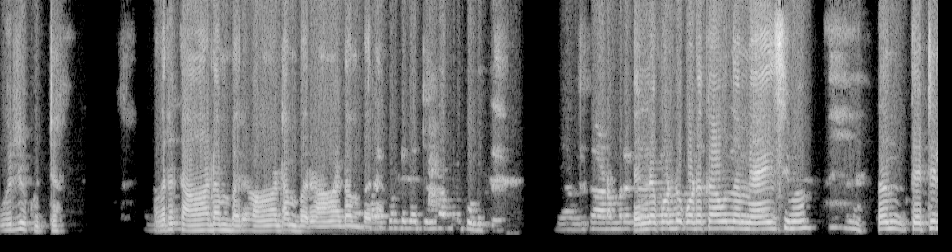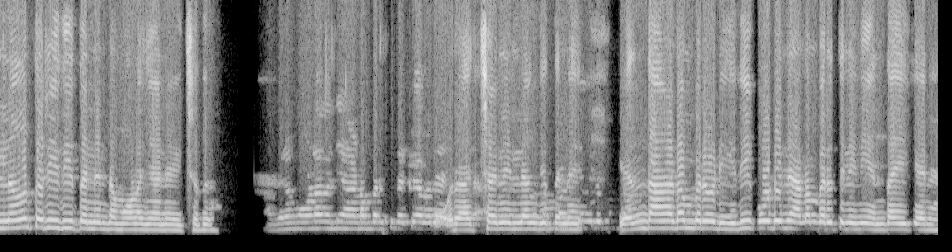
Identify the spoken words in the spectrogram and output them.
ഒരു കുറ്റം. അവർക്ക് ആഡംബരം ആഡംബരം. ആഡംബരം എന്നെ കൊണ്ട് കൊടുക്കാവുന്ന മാക്സിമം തെറ്റില്ലാത്ത രീതിയിൽ തന്നെ എന്റെ മോളെ ഞാൻ അയച്ചത്. ഒരച്ഛനില്ലെങ്കിൽ തന്നെ എന്താ ആഡംബരോട് ഇതിൽ കൂടുതൽ ആഡംബരത്തിൽ ഇനി എന്തായിക്കാന്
